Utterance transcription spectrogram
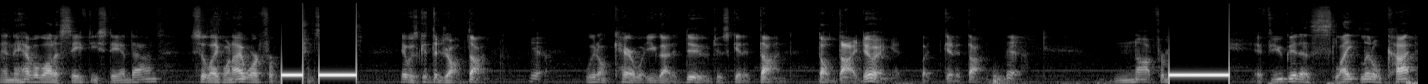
And they have a lot of safety stand downs. So like when I worked for, it was get the job done. Yeah. We don't care what you got to do. Just get it done. Don't die doing it, but get it done. Yeah. Not for. If you get a slight little cut,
